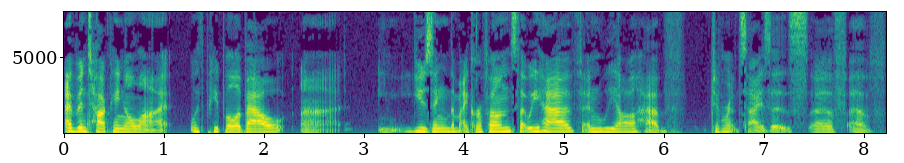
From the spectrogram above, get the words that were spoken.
I've been talking a lot with people about uh, using the microphones that we have, and we all have different sizes of of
